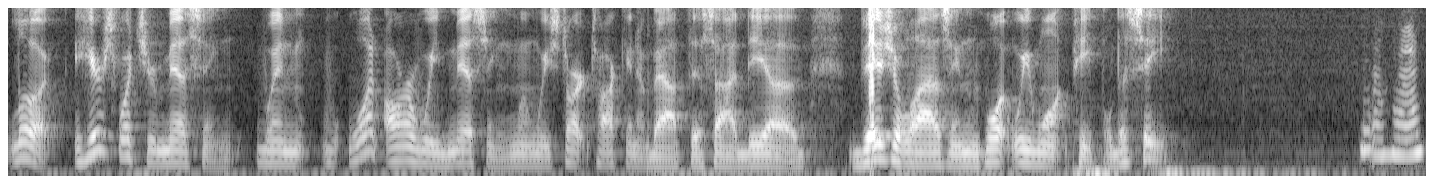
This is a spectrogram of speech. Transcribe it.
"Look, here's what you're missing." When what are we missing when we start talking about this idea of visualizing what we want people to see? Mhm.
